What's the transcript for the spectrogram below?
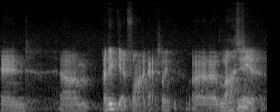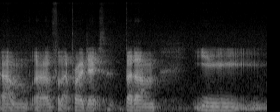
and um, I did get fined actually uh, last yeah. year um, uh, for that project, but um, you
